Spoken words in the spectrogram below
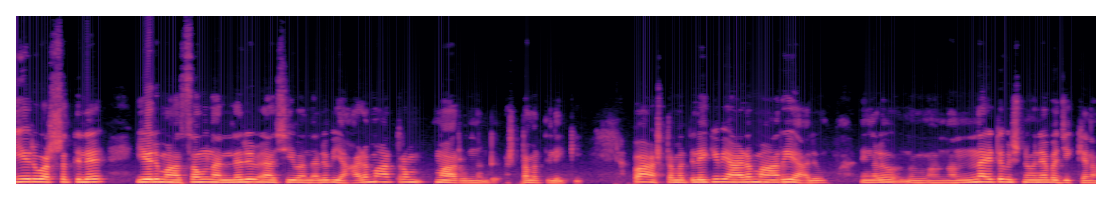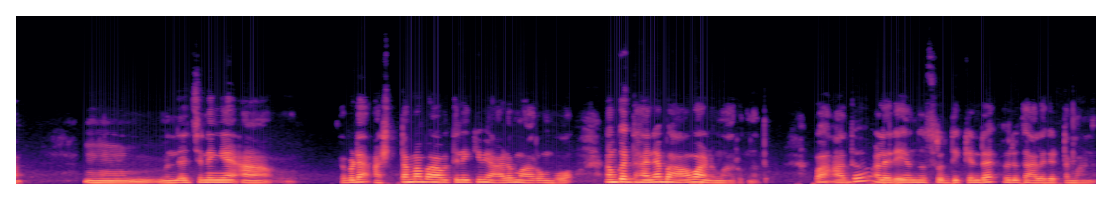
ഈ ഒരു വർഷത്തിൽ ഈ ഒരു മാസം നല്ലൊരു രാശി വന്നാൽ വ്യാഴം മാത്രം മാറുന്നുണ്ട് അഷ്ടമത്തിലേക്ക്. അപ്പോൾ അഷ്ടമത്തിലേക്ക് വ്യാഴം മാറിയാലും നിങ്ങൾ നന്നായിട്ട് വിഷ്ണുവിനെ ഭജിക്കണം. എന്ന് വെച്ചിട്ടുണ്ടെങ്കിൽ ഇവിടെ അഷ്ടമഭാവത്തിലേക്ക് വ്യാഴം മാറുമ്പോൾ നമുക്ക് ധനഭാവമാണ് മാറുന്നത്. അപ്പോൾ അത് വളരെ ഒന്ന് ശ്രദ്ധിക്കേണ്ട ഒരു കാലഘട്ടമാണ്.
